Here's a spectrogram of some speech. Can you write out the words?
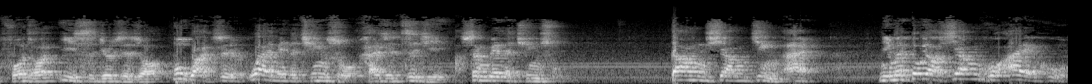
佛陀意思就是说，不管是外面的亲属还是自己身边的亲属，当相敬爱，你们都要相互爱护，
